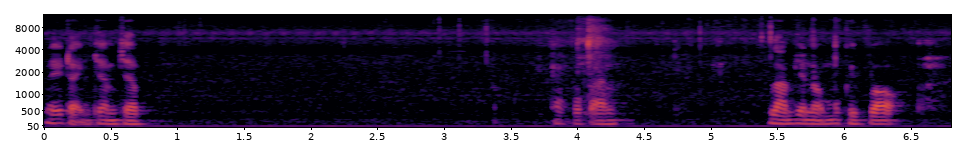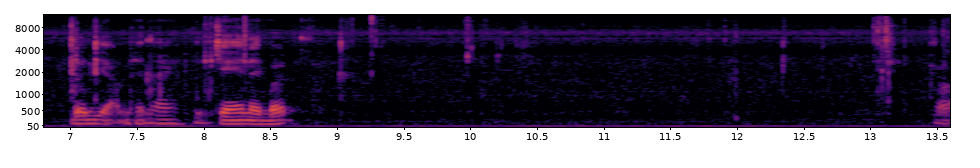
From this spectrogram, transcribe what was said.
Để tránh chạm chập. Các bạn làm cho nó một cái vỏ đơn giản thế này che này bớt. Đó.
